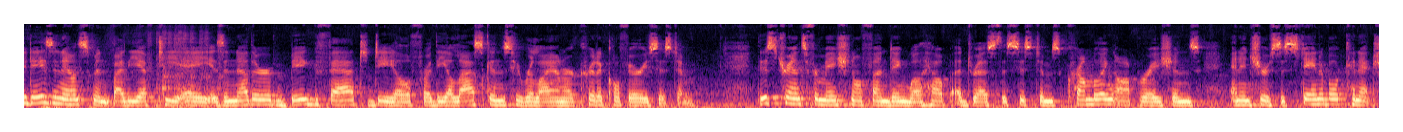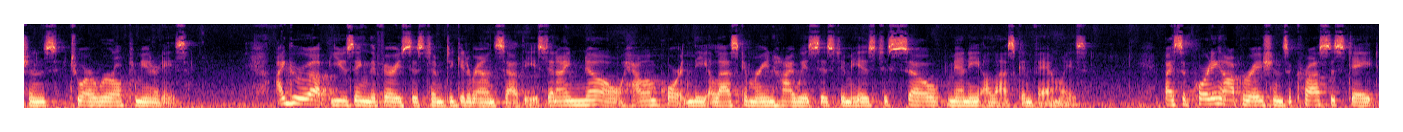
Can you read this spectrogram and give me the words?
Today's announcement by the FTA is another big fat deal for the Alaskans who rely on our critical ferry system. This transformational funding will help address the system's crumbling operations and ensure sustainable connections to our rural communities. I grew up using the ferry system to get around Southeast, and I know how important the Alaska Marine Highway System is to so many Alaskan families. By supporting operations across the state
